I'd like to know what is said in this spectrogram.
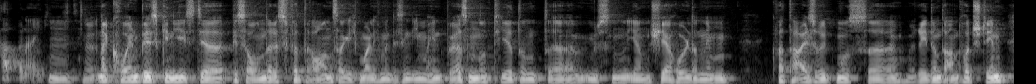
hat man eigentlich nicht. Hm, ja, na, Coinbase genießt ja besonderes Vertrauen, sage ich mal. Ich meine, die sind immerhin börsennotiert und äh, müssen ihren Shareholdern im Quartalsrhythmus äh, Rede und Antwort stehen.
